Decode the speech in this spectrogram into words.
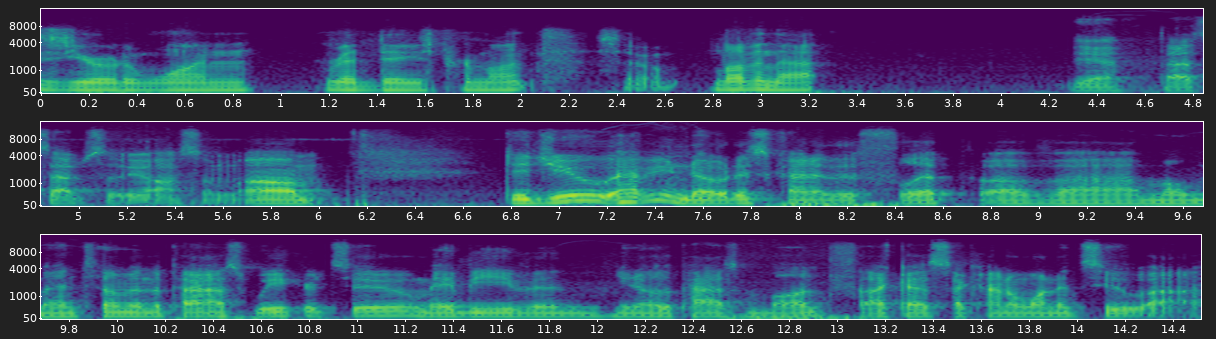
zero to one red days per month. So loving that. Yeah, that's absolutely awesome. Um, Did you have you noticed kind of the flip of uh, momentum in the past week or two? Maybe even you know the past month. I guess I kind of wanted to uh,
